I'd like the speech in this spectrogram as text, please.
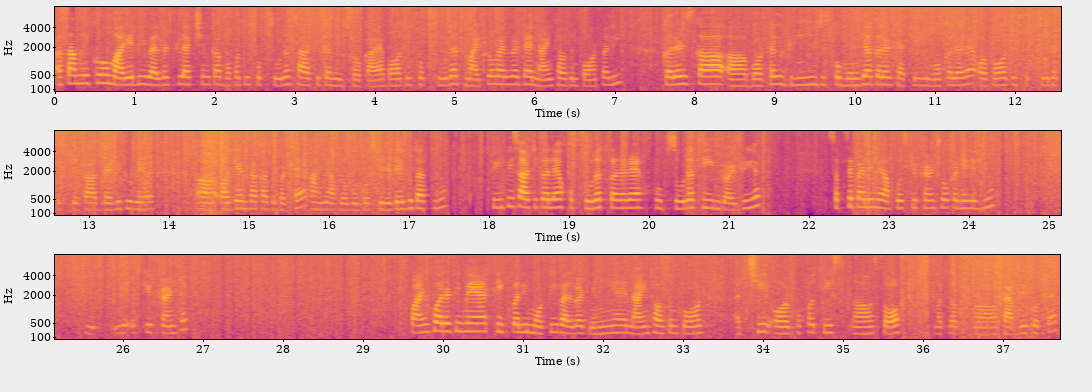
वालेकुम हमारे velvet collection का बहुत ही खूबसूरत सा आर्टिकल इन स्टॉक आया। बहुत ही खूबसूरत माइक्रो वेलवेट है 9000 पॉइंट वाली। कलर इसका बॉटल ग्रीन जिसको मूंगिया कलर कहते हैं, वो कलर है और बहुत ही खूबसूरत इसके साथ रेडी टू वेयर ऑर्गेन्जा का दुपट्टा है। आज मैं आप लोगों को उसकी डिटेल बताती हूँ। थ्री पीस आर्टिकल है, खूबसूरत कलर है, खूबसूरत ही एम्ब्रॉयड्री है। सबसे पहले मैं आपको इसकी फ्रंट शो करने लगी हूँ। ये इसकी फ्रंट है। फ़ाइन क्वालिटी में है थिक वाली मोटी वेलवेट नहीं है नाइन थाउज़ेंड पॉन्ड अच्छी और बहुत ही सॉफ्ट मतलब फैब्रिक होता है।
